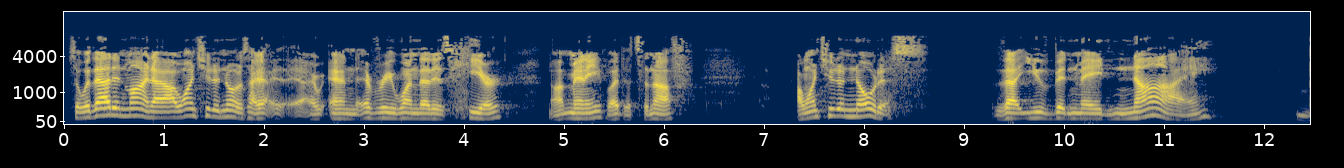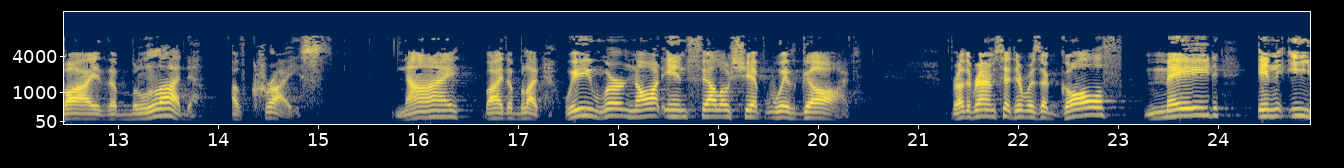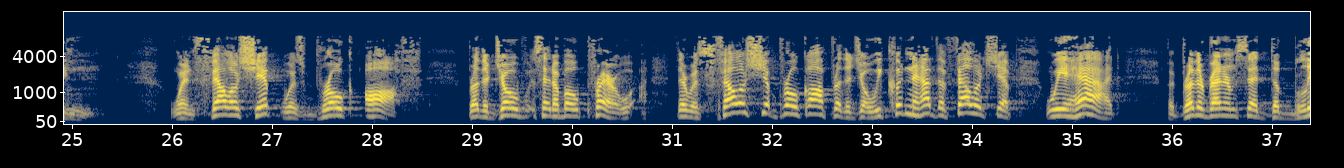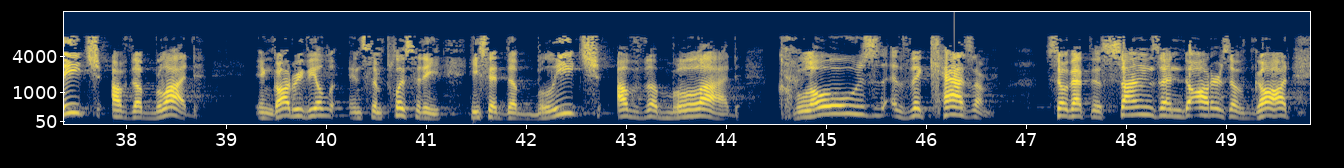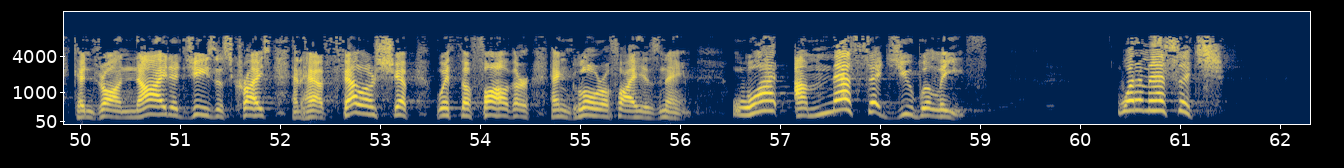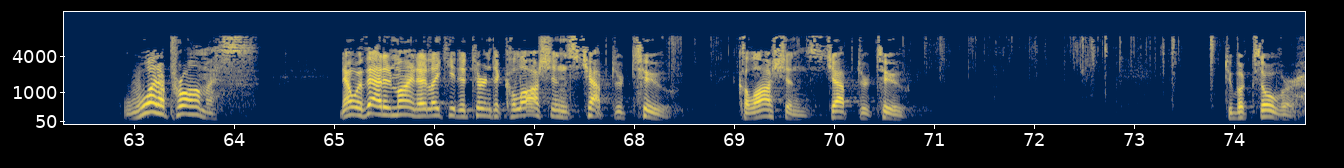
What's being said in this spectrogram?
So with that in mind, I, want you to notice, I, I, and everyone that is here, not many, but it's enough. I want you to notice that you've been made nigh by the blood of Christ. Nigh by the blood. We were not in fellowship with God. Brother Branham said there was a gulf made in Eden when fellowship was broke off. Brother Joe said about prayer. There was fellowship broke off, Brother Joe. We couldn't have the fellowship we had. But Brother Branham said the bleach of the blood in God revealed in simplicity, he said the bleach of the blood closed the chasm so that the sons and daughters of God can draw nigh to Jesus Christ and have fellowship with the Father and glorify His name. What a message you believe. What a message. What a promise. Now with that in mind, I'd like you to turn to Colossians chapter 2. Colossians chapter 2. Two books over.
